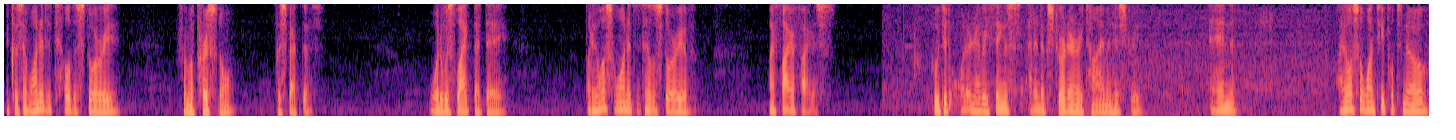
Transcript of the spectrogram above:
because I wanted to tell the story from a personal perspective, what it was like that day. But I also wanted to tell the story of my firefighters who did ordinary things at an extraordinary time in history. And I also want people to know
